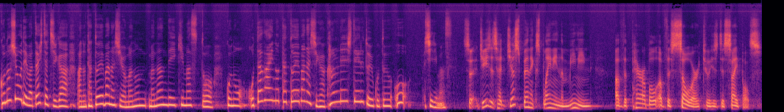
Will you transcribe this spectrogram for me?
この章で私たちがあの例え話を学んでいきますとこのお互いの例え話が関連しているということを知ります So Jesus had just been explaining the meaning of the parable of the sower to his disciples.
